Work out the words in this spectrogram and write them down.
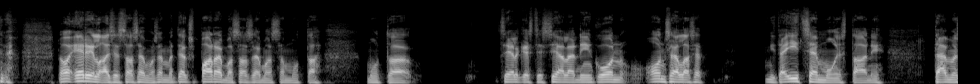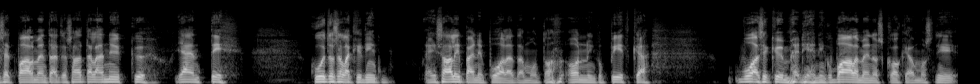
no erilaisessa asemassa, en tiedä paremmassa asemassa, mutta, mutta selkeästi siellä niin kuin on, on sellaiset, mitä itse muistaa, niin tämmöiset valmentajat, jos ajatellaan Nykky, Jäntti, Kuitosellakin niin kuin, ei salipäinen puolelta, mutta on, on niin kuin pitkä vuosikymmenien niin kuin valmennuskokemus, niin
